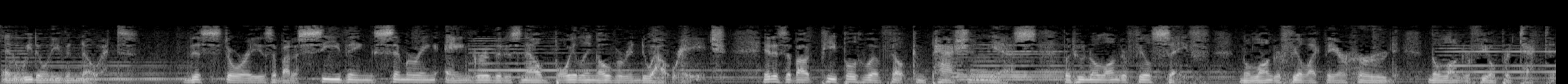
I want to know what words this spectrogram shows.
and we don't even know it? This story is about a seething, simmering anger that is now boiling over into outrage. It is about people who have felt compassion, yes, but who no longer feel safe, no longer feel like they are heard, no longer feel protected.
